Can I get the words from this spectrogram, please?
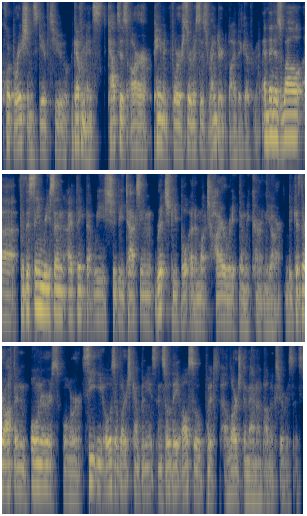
corporations give to governments. Taxes are payment for services rendered by the government. And then as well, uh, for the same same reason, I think that we should be taxing rich people at a much higher rate than we currently are, because they're often owners or CEOs of large companies. And so they also put a large demand on public services.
